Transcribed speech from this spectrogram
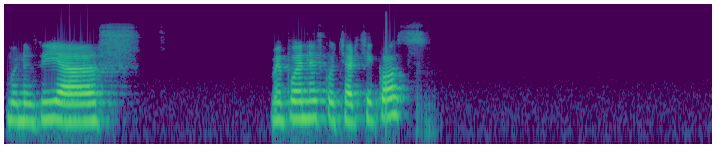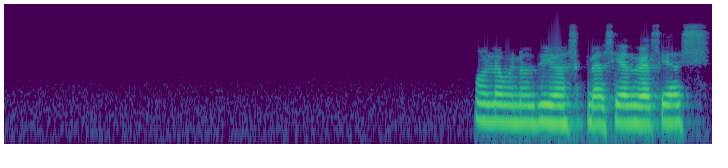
Buenos días. ¿Me pueden escuchar, chicos? Hola, buenos días. Gracias, gracias.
